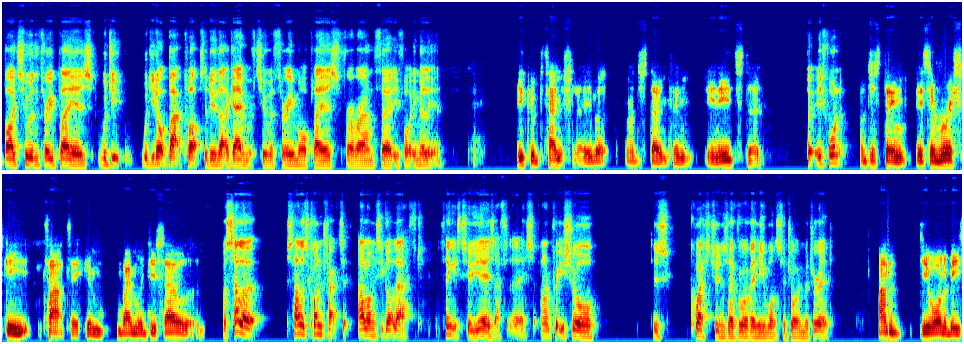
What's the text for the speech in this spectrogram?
by two and three players? Would you would you not back Klopp to do that again with two or three more players for around 30, 40 million? He could potentially, but I just don't think he needs to. But if one I just think it's a risky tactic. And when would you sell them? well Salah Salah's contract, how long's he got left? I think it's two years after this. And I'm pretty sure there's questions over whether he wants to join Madrid. And do you want to be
